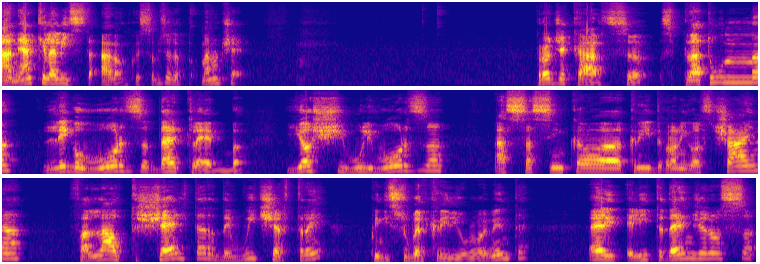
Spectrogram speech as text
Ah, neanche la lista. Ah no, questo episodio. Ma non c'è. Project Cars, Splatoon, Lego Wars, Dark Club, Yoshi Woolly Wars, Assassin's Creed Chronicles China, Fallout Shelter, The Witcher 3, quindi super critico probabilmente, Elite Dangerous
